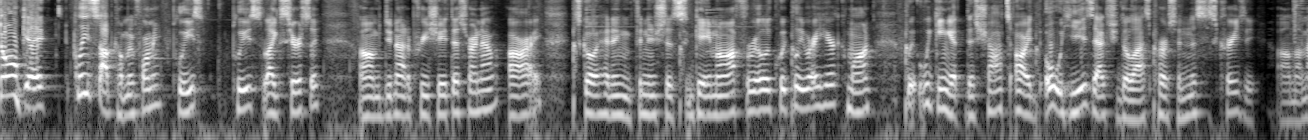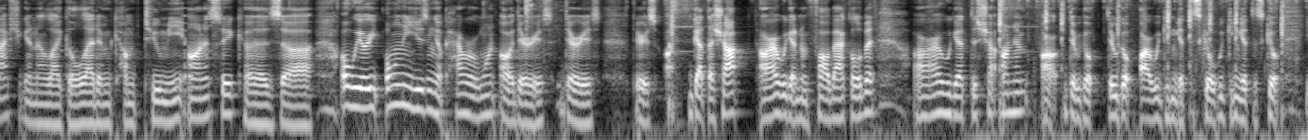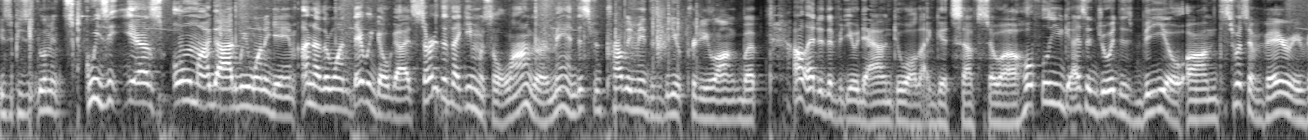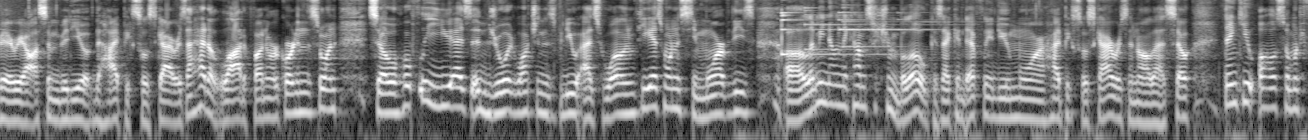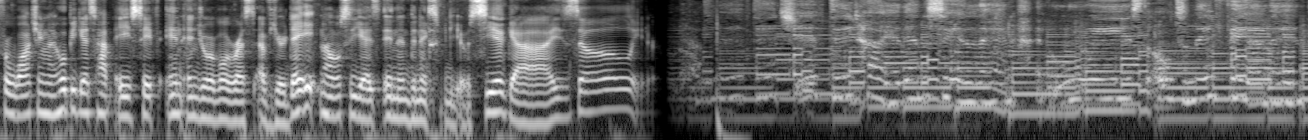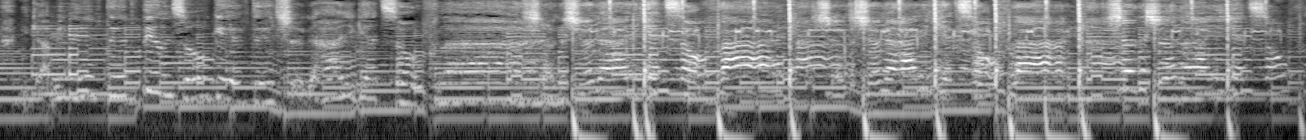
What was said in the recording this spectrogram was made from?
Okay, please stop coming for me, please please like seriously um, do not appreciate this right now all right let's go ahead and finish this game off really quickly right here come on we, we can get the shots all right oh he is actually the last person this is crazy um, I'm actually gonna like let him come to me honestly because uh, oh we are only using a power one. Oh there he is there he is there he is. Oh, got the shot. All right we got him fall back a little bit. All right we got the shot on him. All right there we go there we go. All right we can get the skill we can get the skill. Easy peasy let me squeeze it. Yes. Oh my god we won a game. Another one. There we go guys. Sorry that that game was longer. Man this probably made this video pretty long but I'll edit the video down do all that good stuff. So uh, hopefully you guys enjoyed this video. Um this was a very very awesome video of the Hypixel Skywars. I had a lot of fun recording this one so hopefully you guys enjoyed watching this video as well. And if you guys want to see more of these, uh, let me know in the comment section below because I can definitely do more Hypixel Skywars and all that. So thank you all so much for watching. I hope you guys have a safe and enjoyable rest of your day. And I will see you guys in the next video. See you guys uh, later. So gifted. Sugar, how you get so fly? Sugar, sugar, how you get so fly? Sugar, sugar, how you get so fly? Sugar, sugar, how you get so fly?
